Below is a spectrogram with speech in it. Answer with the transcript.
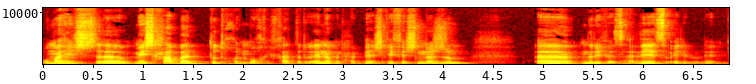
وما هيش آه مش حابة تدخل مخي خاطر أنا ما نحبهاش. كيفاش نجم آه نريفز؟ هذا سؤالي الأولاني.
